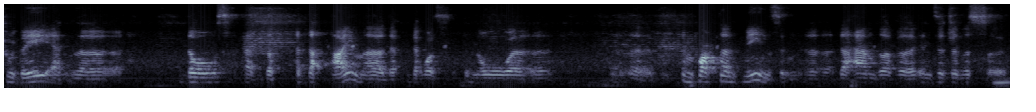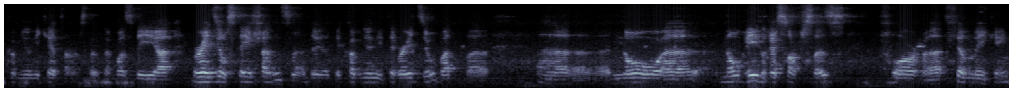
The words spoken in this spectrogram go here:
today and uh, those at, the, at that time uh, there, there was no uh, uh, uh, important means in uh, the hand of indigenous communicators. There was the radio stations, the, the community radio, but no no real resources for uh, filmmaking,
